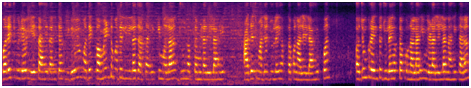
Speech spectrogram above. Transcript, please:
बरेच व्हिडिओ येत आहेत आणि त्या व्हिडिओमध्ये कमेंटमध्ये लिहिलं जात आहे की मला जून हप्ता मिळालेला आहे. आजच माझ्या जुलै हप्ता पण आलेला आहे पण अजूनपर्यंत जुलै हप्ता कोणालाही मिळालेला नाही कारण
